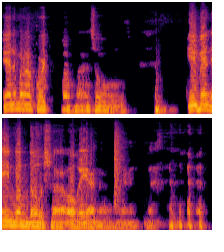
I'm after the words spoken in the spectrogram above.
Yan ang mga quirks ko. ha? So, even even those, ah, okay yan. ah. Yan.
